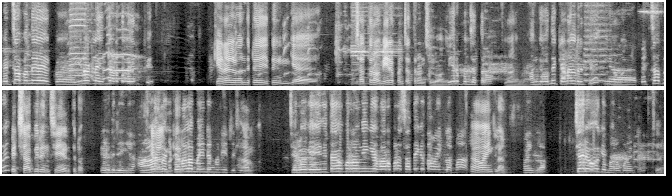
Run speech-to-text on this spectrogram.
pet shop வந்து ஈரோட்ல எந்த இடத்துல இருக்கு? கிணல் வந்துட்டு இது இங்க சத்திரம் வீரப்பன் சத்திரம்னு சொல்லுவாங்க. வீரப்பன் சத்திரம். அங்க வந்து கிணல் இருக்கு. பெட் ஷாப் பெட் ஷாப் இருந்துச்சு எடுத்துட்டோம். எடுத்துட்டீங்க. அதனால கிணல் மெயின்டைன் பண்ணிட்டு இருக்கீங்க. சரி ஓகே இது தேவைப்படுறவங்க இங்க வரப்போனா சந்தைக்கு தான் வாங்கிக்கலாமா? ஆ வாங்கிக்கலாம். வாங்கிக்கலாம். சரி ஓகேம்மா ரொம்ப நன்றி. சரி.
